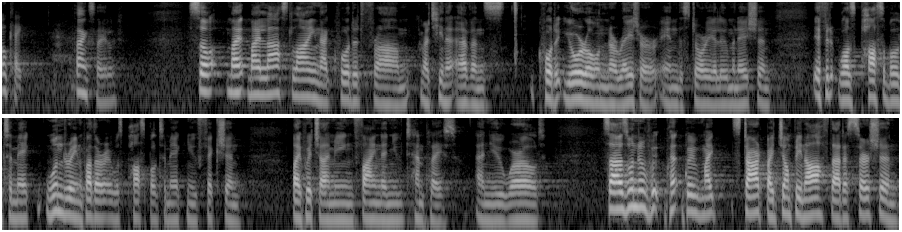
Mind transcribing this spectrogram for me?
Okay. Thanks, Eilish. So my, my last line I quoted from Martina Evans, quoted your own narrator in the story Illumination, if it was possible to make, wondering whether it was possible to make new fiction, by which I mean find a new template, a new world. So I was wondering if we might start by jumping off that assertion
